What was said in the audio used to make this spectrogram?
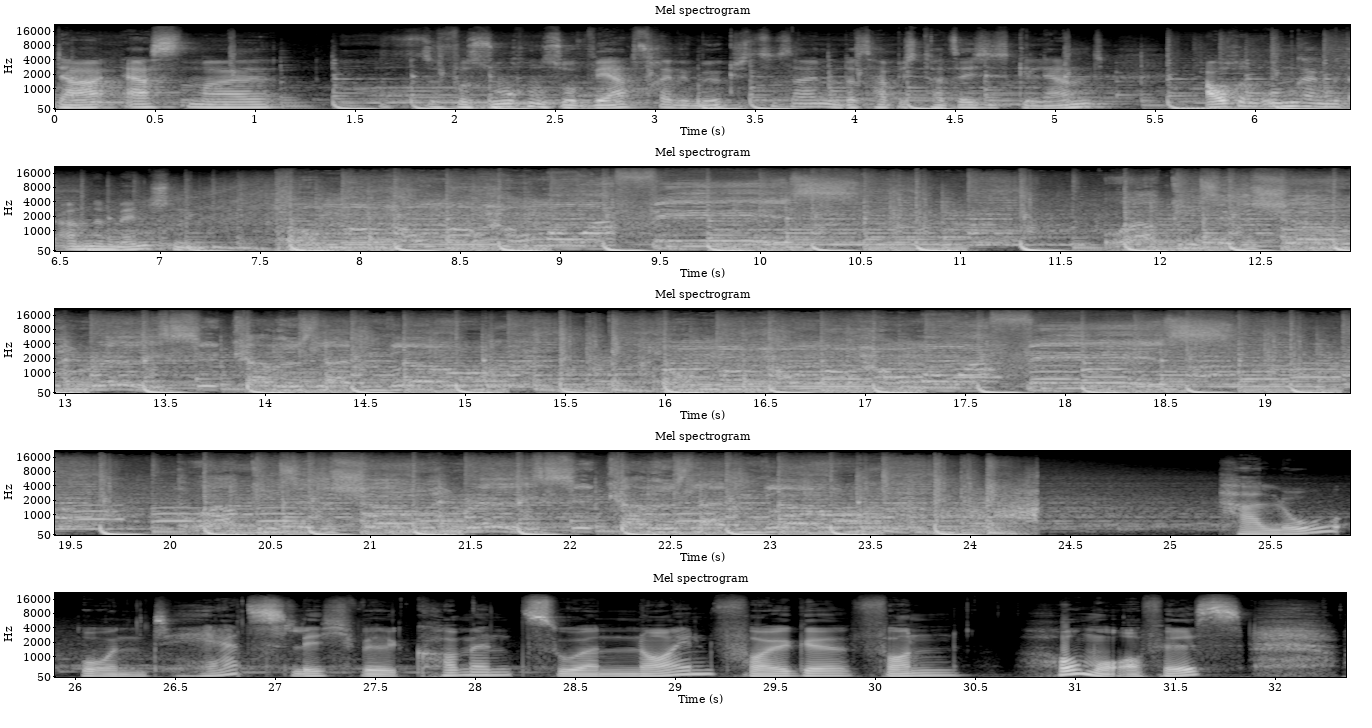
da erstmal zu versuchen, so wertfrei wie möglich zu sein. Und das habe ich tatsächlich gelernt, auch im Umgang mit anderen Menschen. Hallo und herzlich willkommen zur neuen Folge von Homeoffice.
